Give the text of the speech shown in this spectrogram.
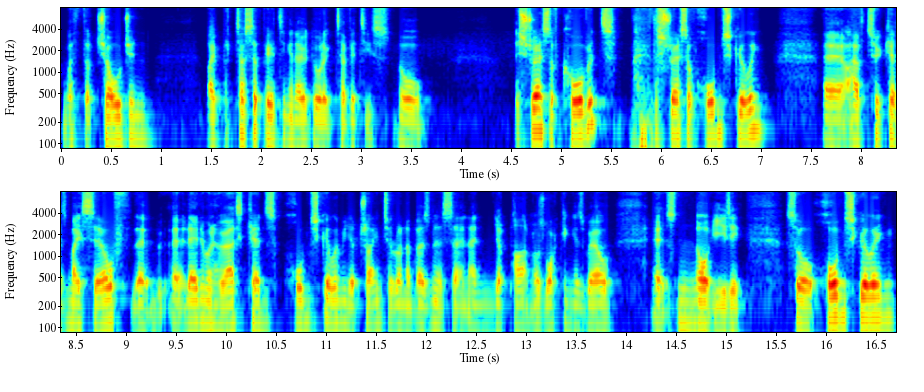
with their children by participating in outdoor activities. No, the stress of COVID, the stress of homeschooling. Uh, I have two kids myself. That anyone who has kids, homeschooling when you're trying to run a business and, and your partner's working as well, it's not easy. So homeschooling,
